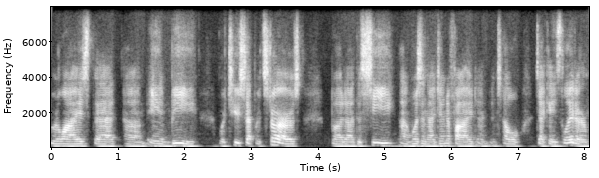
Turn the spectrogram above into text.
realized that A and B were two separate stars, but uh, the C wasn't identified until decades later.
